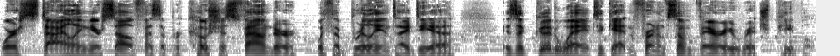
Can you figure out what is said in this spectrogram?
where styling yourself as a precocious founder with a brilliant idea is a good way to get in front of some very rich people.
